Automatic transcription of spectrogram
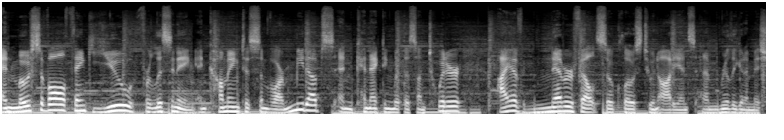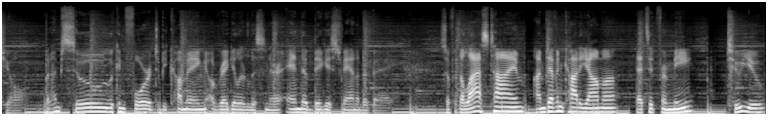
And most of all, thank you for listening and coming to some of our meetups and connecting with us on Twitter. I have never felt so close to an audience, and I'm really to miss y'all. But I'm so looking forward to becoming a regular listener and the biggest fan of the Bay. So, for the last time, I'm Devin Katayama. That's it from me to you.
